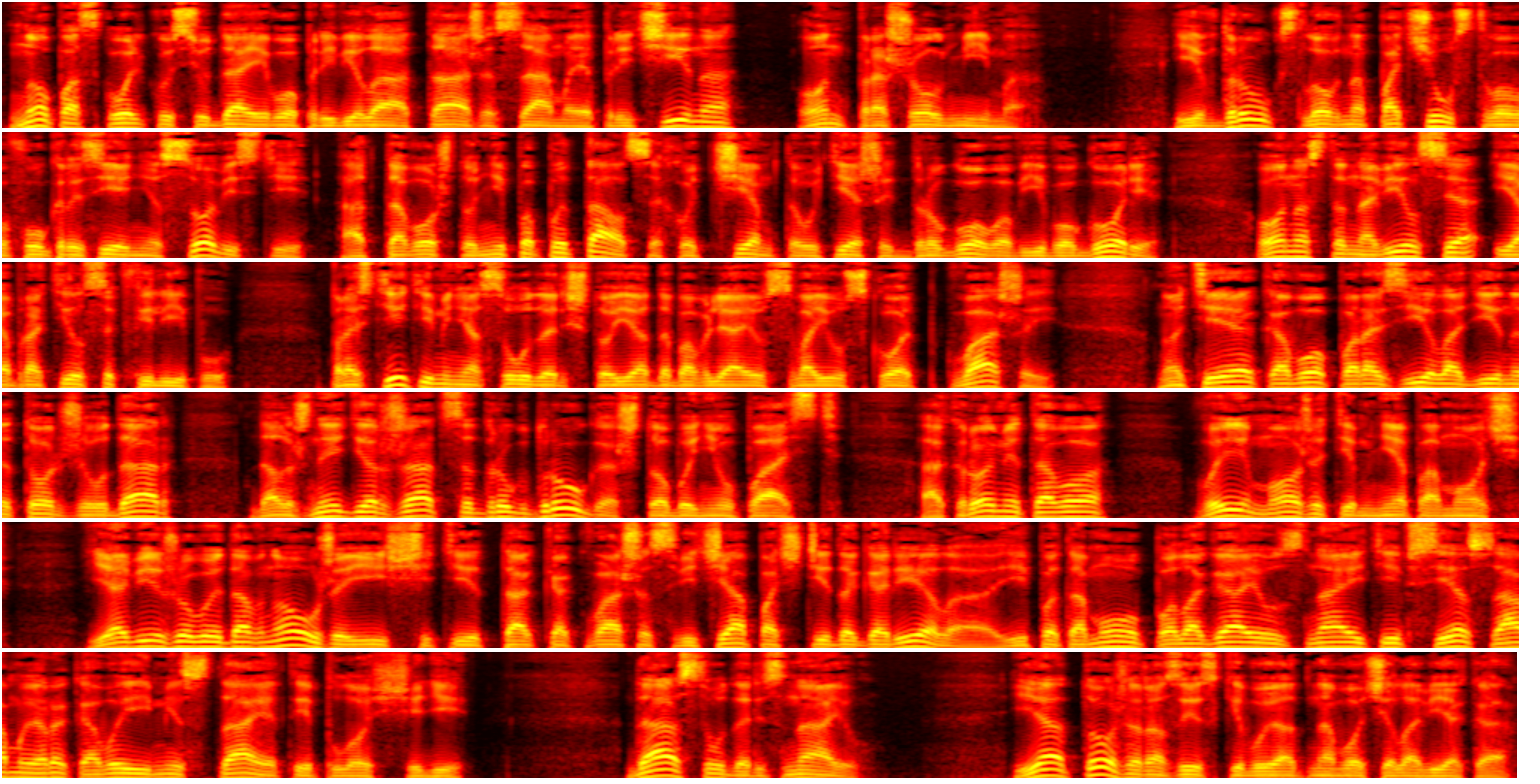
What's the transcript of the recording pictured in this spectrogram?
Но поскольку сюда его привела та же самая причина, он прошел мимо. И вдруг, словно почувствовав угрызение совести от того, что не попытался хоть чем-то утешить другого в его горе, он остановился и обратился к Филиппу. «Простите меня, сударь, что я добавляю свою скорбь к вашей, но те, кого поразил один и тот же удар, должны держаться друг друга, чтобы не упасть. А кроме того, вы можете мне помочь. Я вижу, вы давно уже ищете, так как ваша свеча почти догорела, и потому, полагаю, знаете все самые роковые места этой площади. Да, сударь, знаю. Я тоже разыскиваю одного человека.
